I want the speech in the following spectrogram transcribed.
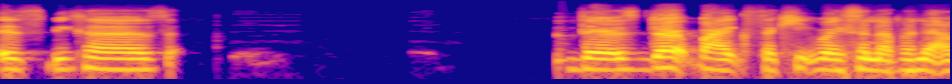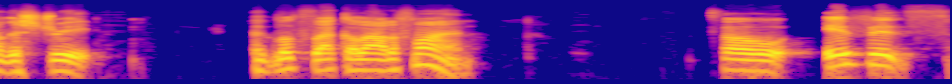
it's because there's dirt bikes that keep racing up and down the street it looks like a lot of fun. So if it's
